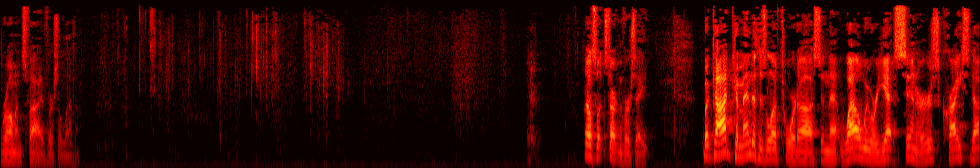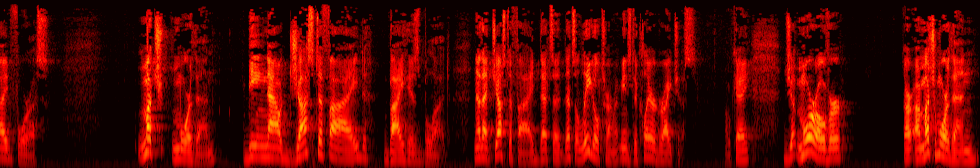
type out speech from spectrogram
Romans 5, verse 11. Let's start in verse 8. But God commendeth his love toward us, in that while we were yet sinners, Christ died for us. Much more than, being now justified by his blood. Now, that justified, that's a, that's a legal term. It means declared righteous. Okay? Moreover, or, or much more than,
